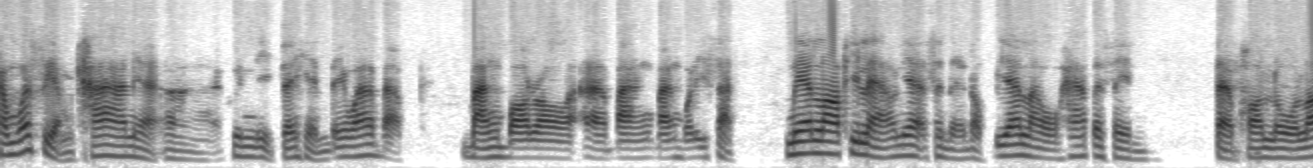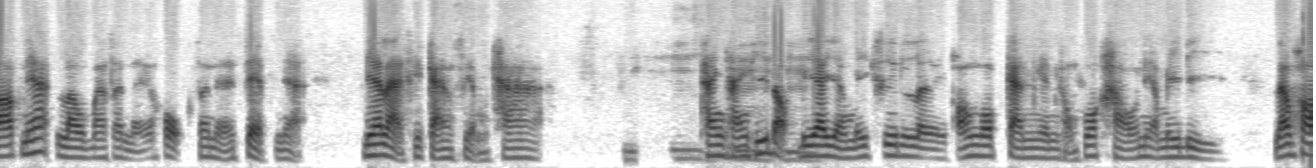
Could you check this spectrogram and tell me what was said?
คำว่าเสื่อมค่าเนี่ยคุณอีกจะเห็นได้ว่าแบบบางบรอบางบางบริษัท เมื่อรอบที่แล้วเนี่ยเสนอดอกเบี้ยเราห้าเปอร์เซ็นแต่พอโลรอบเนี้ยเรามาเสนอหกเสนอเจ็ดเนี่ย เนี่ยแหละคือการเสื่อมค่าทั้งทั้งที่ดอกเบี้ยยังไม่ขึ้นเลย เพราะงบการเงินของพวกเขาเนี่ยไม่ดี แล้วพอ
